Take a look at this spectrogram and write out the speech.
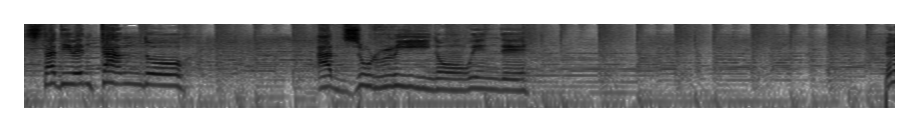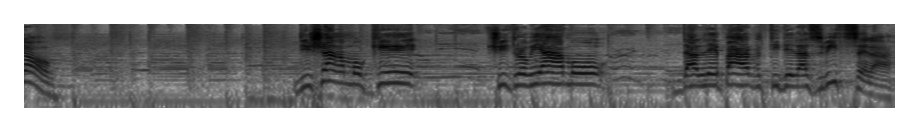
Sta diventando azzurrino, quindi però diciamo che ci troviamo dalle parti della Svizzera.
